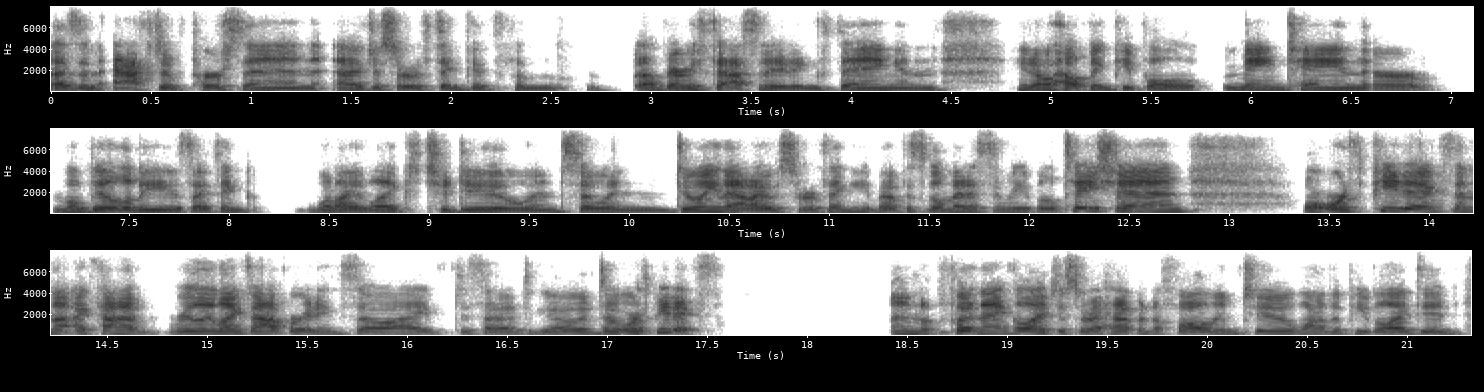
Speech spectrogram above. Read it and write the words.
as an active person, I just sort of think it's the, a very fascinating thing. And, you know, helping people maintain their mobility is, I think, what I like to do. And so in doing that, I was sort of thinking about physical medicine rehabilitation or orthopedics, and I kind of really liked operating. So I decided to go into orthopedics. And foot and ankle, I just sort of happened to fall into. One of the people I did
